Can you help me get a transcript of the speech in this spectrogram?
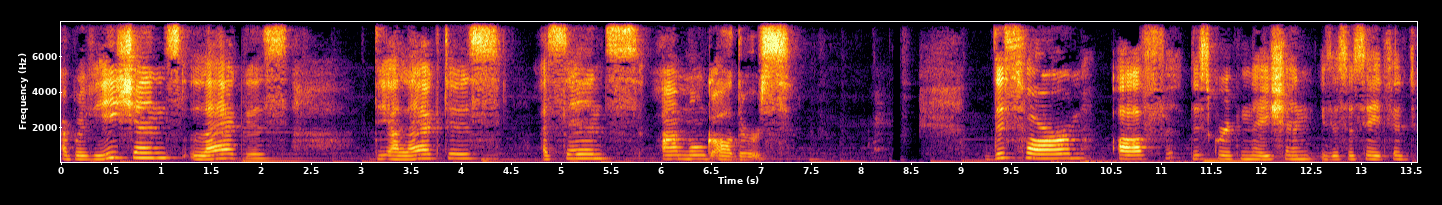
abbreviations, legs, dialects, accents, among others. This form of discrimination is associated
